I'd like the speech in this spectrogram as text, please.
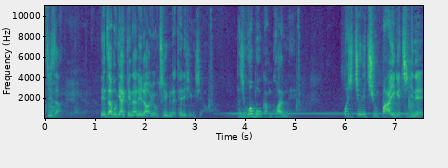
局长，恁查某囝今仔日哦用嘴面来替你行销，但是我无共款呢，我是借你上百亿的钱呢。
